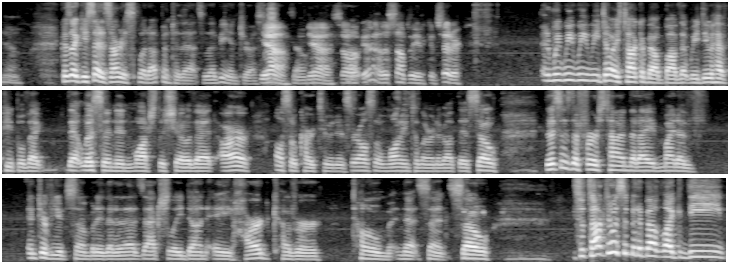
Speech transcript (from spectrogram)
yeah, because like you said, it's already split up into that, so that'd be interesting. Yeah, so, yeah, so yeah, that's something to consider. And we we we we always talk about Bob that we do have people that that listen and watch the show that are also cartoonists. They're also wanting to learn about this. So this is the first time that I might have interviewed somebody that has actually done a hardcover tome in that sense. So so talk to us a bit about like the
